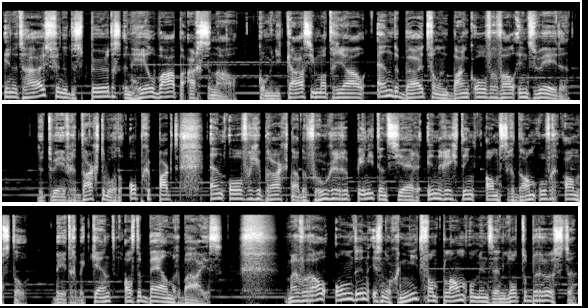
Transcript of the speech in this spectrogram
In het huis vinden de speurders een heel wapenarsenaal, communicatiemateriaal en de buit van een bankoverval in Zweden. De twee verdachten worden opgepakt en overgebracht naar de vroegere penitentiaire inrichting Amsterdam over Amstel, beter bekend als de Bijlmerbaaiers. Maar vooral Ondin is nog niet van plan om in zijn lot te berusten.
